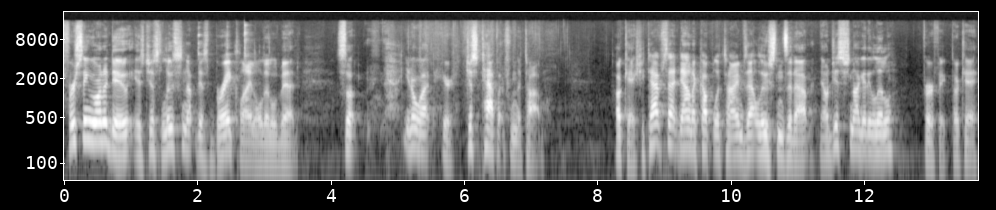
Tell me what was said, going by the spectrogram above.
First thing we want to do is just loosen up this brake line a little bit. So, you know what? Here, just tap it from the top. Okay, she taps that down a couple of times, that loosens it up. Now just snug it a little. Perfect, okay.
